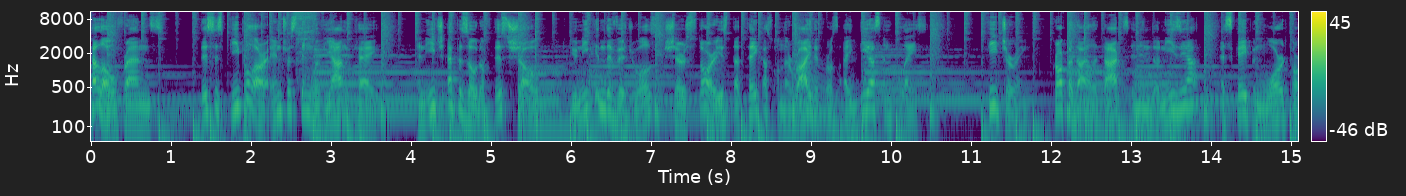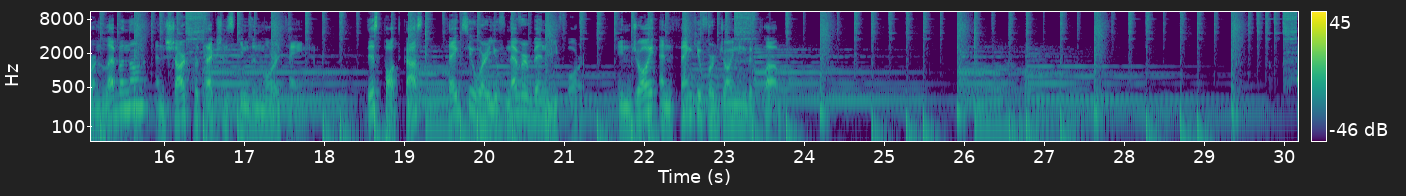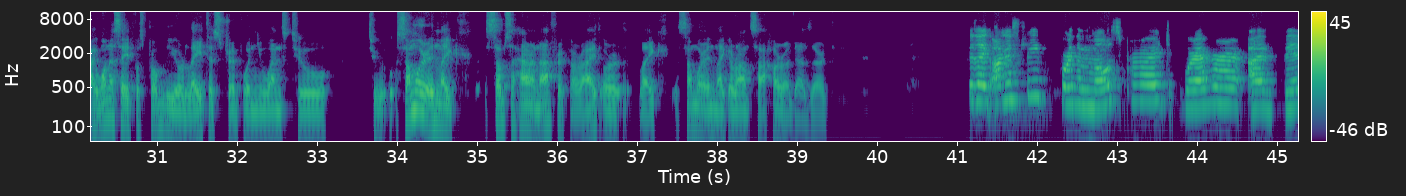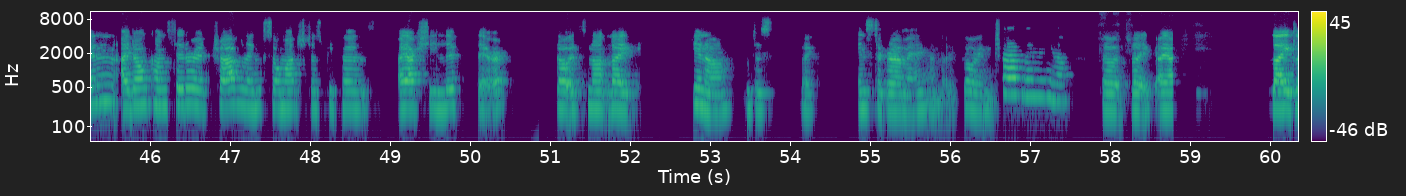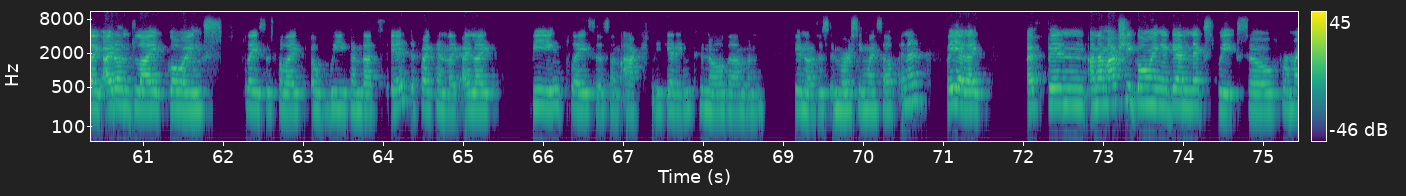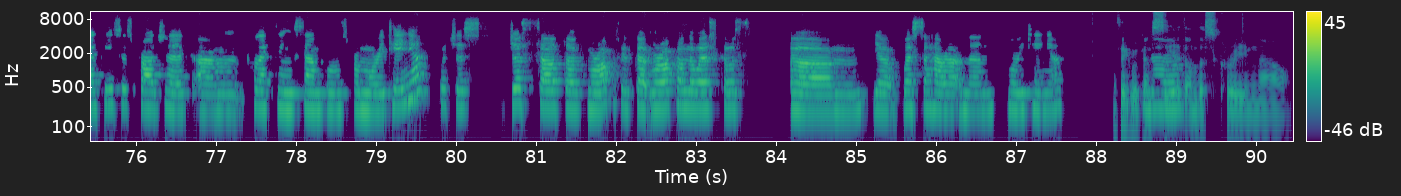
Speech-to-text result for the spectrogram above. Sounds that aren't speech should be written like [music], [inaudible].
Hello, friends. This is People Are Interesting with Jan K. In each episode of this show, unique individuals share stories that take us on a ride across ideas and places, featuring crocodile attacks in Indonesia, escaping war torn Lebanon, and shark protection schemes in Mauritania. This podcast takes you where you've never been before. Enjoy and thank you for joining the club. I want to say it was probably your latest trip when you went to to somewhere in like sub-Saharan Africa, right? Or like somewhere in like around Sahara Desert. But like honestly, for the most part, wherever I've been, I don't consider it traveling so much just because I actually lived there. So it's not like, you know, just like Instagramming and like going traveling, you know. So it's like I actually like like I don't like going places for like a week and that's it. If I can like I like being places and actually getting to know them and you know just immersing myself in it. But yeah, like I've been and I'm actually going again next week. So for my thesis project, I'm collecting samples from Mauritania, which is just south of Morocco. So we've got Morocco on the west coast, um, yeah, West Sahara, and then Mauritania. I think we can see it on the screen now.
